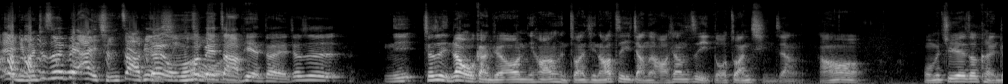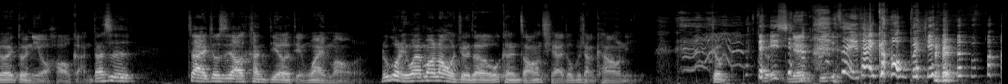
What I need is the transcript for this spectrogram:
哎、欸，你们就是会被爱情诈骗。对，我们会被诈骗。对，就是你，就是你让我感觉哦，你好像很专情，然后自己讲的好像自己多专情这样，然后我们巨蟹座可能就会对你有好感。但是再来就是要看第二点外貌了。如果你外貌让我觉得我可能早上起来都不想看到你，就 等一下，这也太高。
